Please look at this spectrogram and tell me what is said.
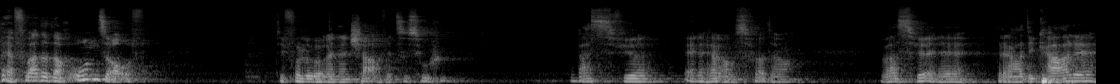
Er fordert auch uns auf, die verlorenen Schafe zu suchen. Was für eine Herausforderung. Was für eine radikale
